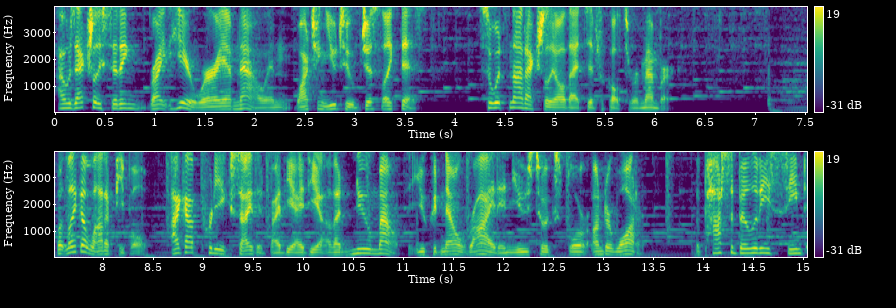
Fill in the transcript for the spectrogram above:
I was actually sitting right here where I am now and watching YouTube just like this, so it's not actually all that difficult to remember. But like a lot of people, I got pretty excited by the idea of a new mount that you could now ride and use to explore underwater. The possibilities seemed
